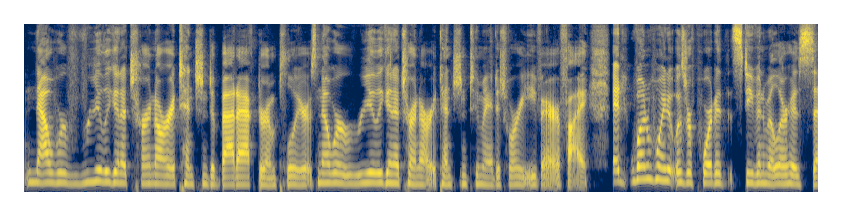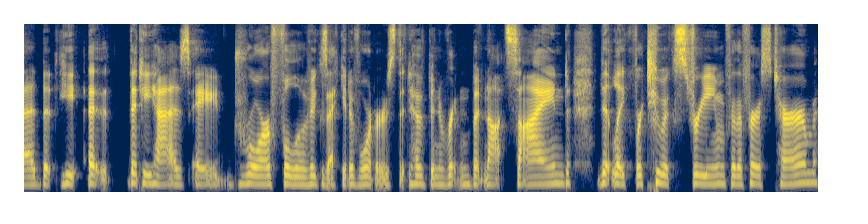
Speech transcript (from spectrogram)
now we're really going to turn our attention to bad actor employers. Now we're really going to turn our attention to mandatory e-verify. At one point it was reported that Stephen Miller has said that he uh, that he has a drawer full of executive orders that have been written but not signed that like were too extreme for the first term.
